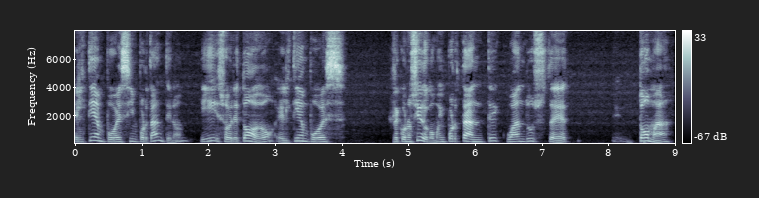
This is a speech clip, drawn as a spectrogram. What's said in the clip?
el tiempo es importante, ¿no? Y sobre todo, el tiempo es reconocido como importante cuando usted toma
